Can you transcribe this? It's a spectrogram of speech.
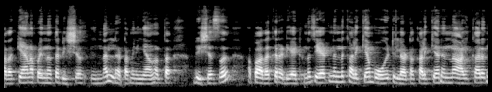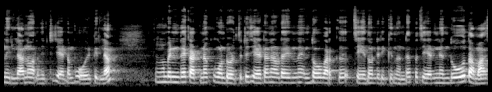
അതൊക്കെയാണ് അപ്പോൾ ഇന്നത്തെ ഡിഷസ് ഇന്നല്ല കേട്ടോ മിനിഞ്ഞാന്നത്തെ ഡിഷസ് അപ്പോൾ അതൊക്കെ റെഡി ആയിട്ടുണ്ട്. ചേട്ടൻ ഇന്ന് കളിക്കാൻ പോയിട്ടില്ല കേട്ടോ. കളിക്കാൻ ഇന്ന് ആൾക്കാരൊന്നും ഇല്ല എന്ന് പറഞ്ഞിട്ട് ചേട്ടൻ പോയിട്ടില്ല. പിന്നെ കട്ടനൊക്കെ കൊണ്ടുകൊടുത്തിട്ട് ചേട്ടൻ അവിടെ ഇരുന്ന് എന്തോ വർക്ക് ചെയ്തുകൊണ്ടിരിക്കുന്നുണ്ട് അപ്പോൾ ചേട്ടൻ എന്തോ തമാശ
